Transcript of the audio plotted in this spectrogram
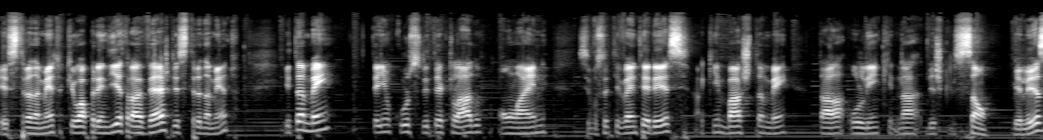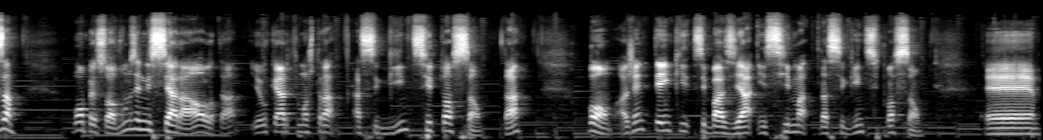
esse treinamento que eu aprendi através desse treinamento. E também tem o curso de teclado online se você tiver interesse, aqui embaixo também tá o link na descrição, beleza? Bom, pessoal, vamos iniciar a aula, tá? Eu quero te mostrar a seguinte situação, tá? Bom, a gente tem que se basear em cima da seguinte situação. É,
